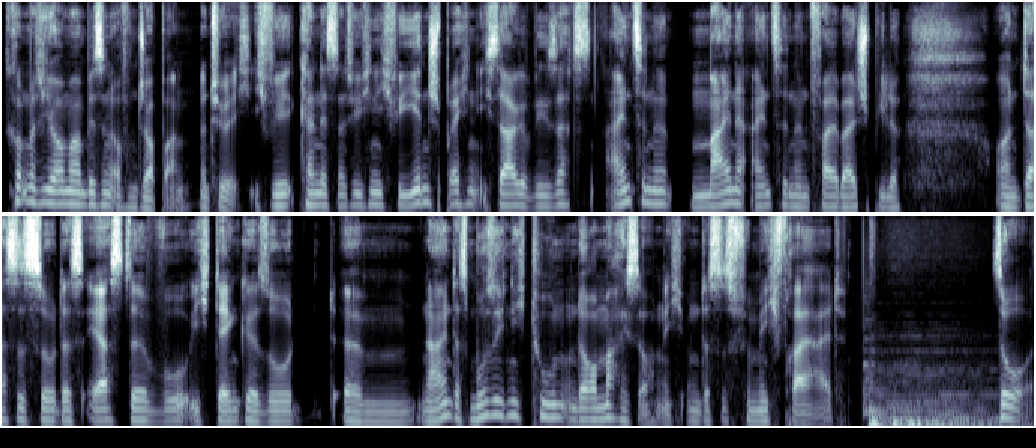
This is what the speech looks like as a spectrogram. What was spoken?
Es kommt natürlich auch mal ein bisschen auf den Job an, natürlich. Ich will, kann jetzt natürlich nicht für jeden sprechen. Ich sage, wie gesagt, es sind einzelne, meine einzelnen Fallbeispiele. Und das ist so das Erste, wo ich denke, so, ähm, nein, das muss ich nicht tun und darum mache ich es auch nicht. Und das ist für mich Freiheit. So,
